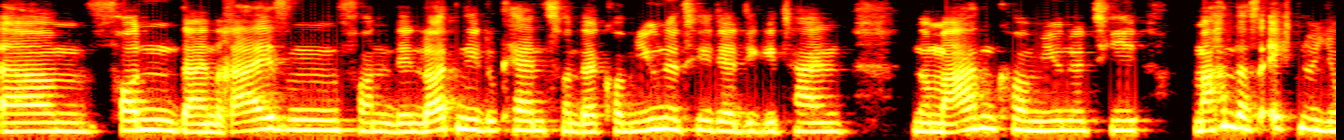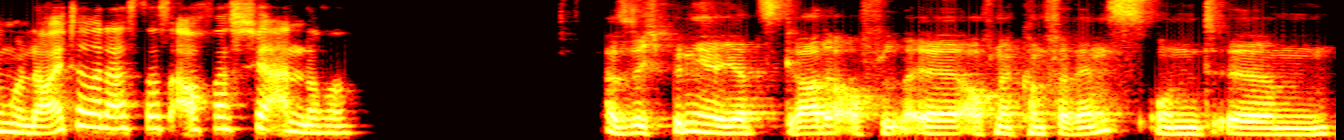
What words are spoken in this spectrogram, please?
ähm, von deinen Reisen, von den Leuten, die du kennst, von der Community, der digitalen Nomaden-Community. Machen das echt nur junge Leute oder ist das auch was für andere? Also ich bin hier jetzt gerade auf, äh, auf einer Konferenz und ähm,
